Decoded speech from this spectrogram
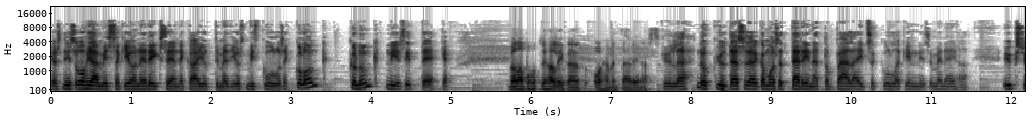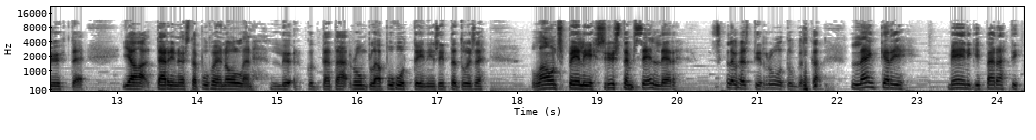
jos niissä ohjaamissakin on erikseen ne kaiuttimet, just mistä kuuluu se kolonk, kolonk, niin sitten ehkä. Me ollaan puhuttu ihan liikaa nyt ohjelman tarinasta. Kyllä, no kyllä tässä aikamoiset tärinät on päällä itse kullakin, niin se menee ihan yksi yhteen. Ja tärinöistä puheen ollen, kun tätä rumplea puhuttiin, niin sitten tuli se launch-peli System Seller selvästi ruutuun, koska länkkäri meininki pärähti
